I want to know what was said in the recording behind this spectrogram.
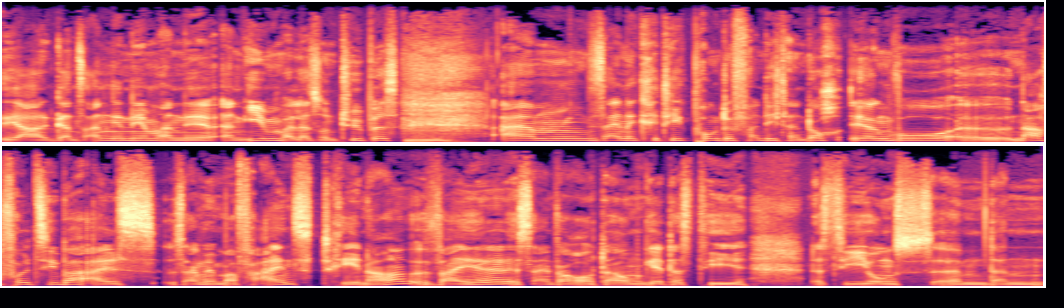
ja ganz angenehm an, die, an ihm, weil er so ein Typ ist. Mhm. Ähm, seine Kritikpunkte fand ich dann doch irgendwo äh, nachvollziehbar als, sagen wir mal, Vereinstrainer, weil es einfach auch darum geht, dass die, dass die Jungs ähm, dann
